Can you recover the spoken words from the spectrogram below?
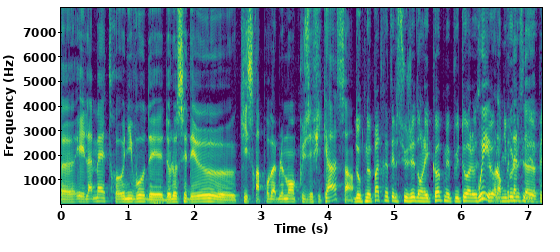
euh, et la mettre au niveau des, de l'OCDE, euh, qui sera probablement plus efficace. Donc ne pas traiter le sujet dans les COP, mais plutôt à l'OCDE. Oui, alors peut-être euh, peut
